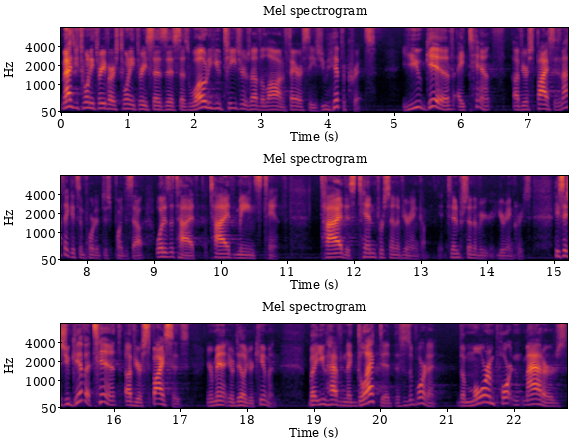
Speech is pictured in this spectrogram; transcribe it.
Matthew 23, verse 23 says this, says, Woe to you teachers of the law and Pharisees, you hypocrites. You give a tenth of your spices. And I think it's important to just point this out. What is a tithe? A tithe means tenth. Tithe is 10% of your income, 10% of your, your increase. He says, You give a tenth of your spices, your mint, your dill, your cumin, but you have neglected, this is important, the more important matters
